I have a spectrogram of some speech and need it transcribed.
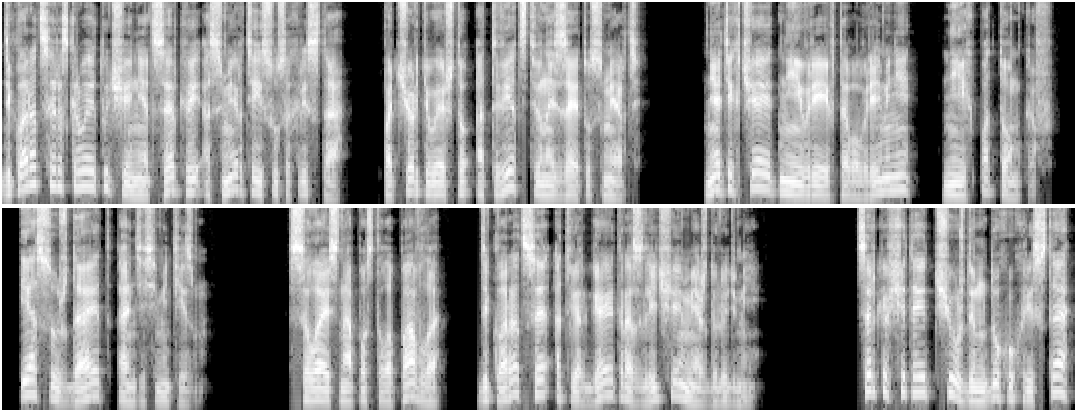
Декларация раскрывает учение церкви о смерти Иисуса Христа, подчеркивая, что ответственность за эту смерть не отягчает ни евреев того времени, ни их потомков, и осуждает антисемитизм. Ссылаясь на апостола Павла, декларация отвергает различия между людьми. Церковь считает чуждым духу Христа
